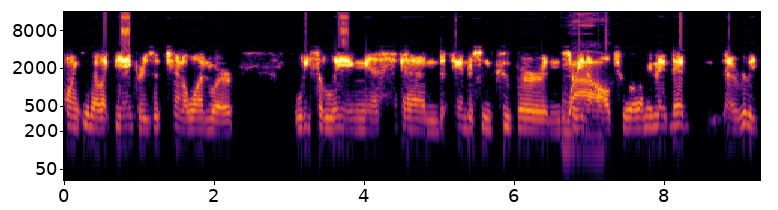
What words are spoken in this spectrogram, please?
point, you know, like the anchors at Channel One were Lisa Ling and Anderson Cooper and wow. Serena Altschul. I mean, they, they had uh, really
